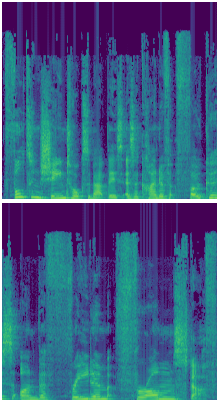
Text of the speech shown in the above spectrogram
Fulton Sheen talks about this as a kind of focus on the freedom from stuff.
